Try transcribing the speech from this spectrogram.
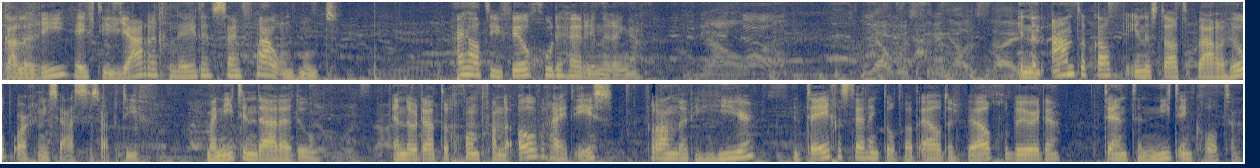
Galerie heeft hier jaren geleden zijn vrouw ontmoet. Hij had hier veel goede herinneringen. In een aantal kampen in de stad waren hulporganisaties actief, maar niet in Dadadoe. En doordat de grond van de overheid is, veranderde hier, in tegenstelling tot wat elders wel gebeurde, tenten niet in krotten.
